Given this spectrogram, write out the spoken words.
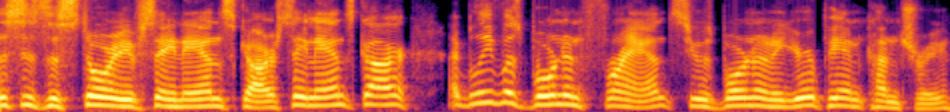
This is the story of St. Ansgar. St. Ansgar, I believe, was born in France. He was born in a European country.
